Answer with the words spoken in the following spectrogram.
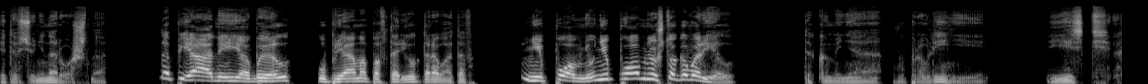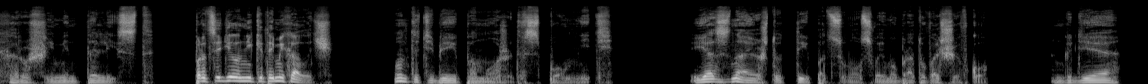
Это все не нарочно. — Да пьяный я был! — упрямо повторил Тараватов. Не помню, не помню, что говорил. Так у меня в управлении есть хороший менталист. Процедил Никита Михайлович. Он-то тебе и поможет вспомнить. Я знаю, что ты подсунул своему брату фальшивку. Где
